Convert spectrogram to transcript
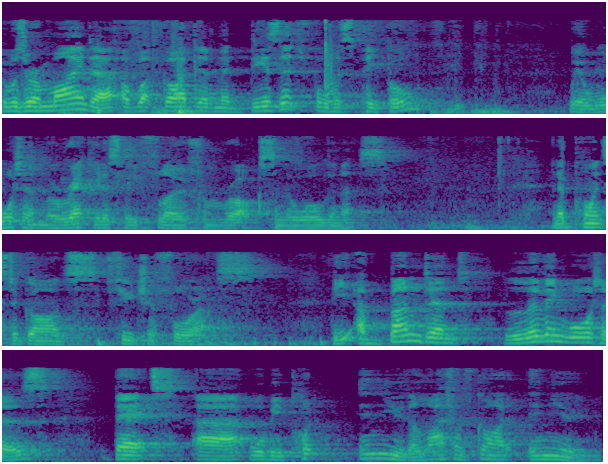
It was a reminder of what God did in the desert for his people, where water miraculously flowed from rocks in the wilderness. And it points to God's future for us. The abundant living waters that uh, will be put in you, the life of God in you.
